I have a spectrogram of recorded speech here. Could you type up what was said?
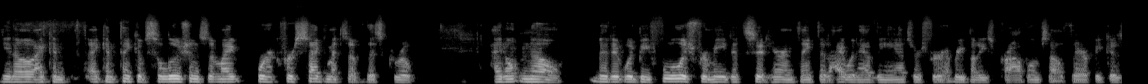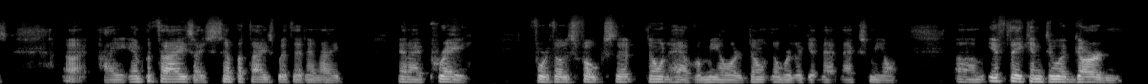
you know, I can I can think of solutions that might work for segments of this group. I don't know but it would be foolish for me to sit here and think that I would have the answers for everybody's problems out there because uh, I empathize, I sympathize with it, and I and I pray for those folks that don't have a meal or don't know where they're getting that next meal. Um, if they can do a garden,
